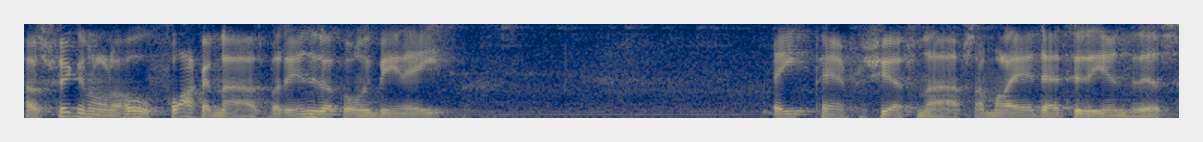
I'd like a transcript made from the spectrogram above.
I was figuring on a whole flock of knives, but it ended up only being eight. Eight pampered chef's knives. I'm going to add that to the end of this.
